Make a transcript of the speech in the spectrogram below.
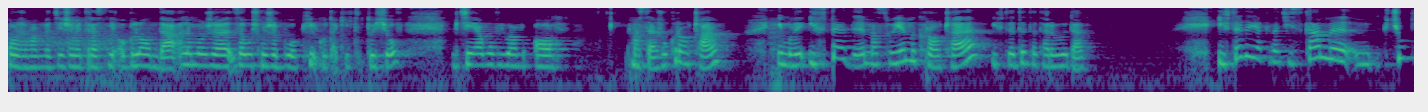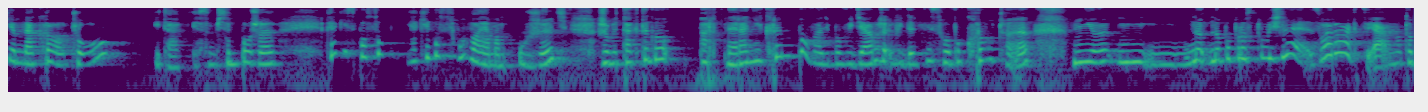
Boże, mam nadzieję, że mnie teraz nie ogląda, ale może załóżmy, że było kilku takich tatusiów, gdzie ja mówiłam o masażu krocza i mówię, i wtedy masujemy krocze i wtedy tata robił tak. I wtedy jak naciskamy kciukiem na kroczu, i tak, ja sobie myślę, Boże, w jaki sposób, jakiego słowa ja mam użyć, żeby tak tego partnera nie krępować, bo widziałam, że ewidentnie słowo krocze, nie, no, no po prostu źle, zła reakcja. No to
